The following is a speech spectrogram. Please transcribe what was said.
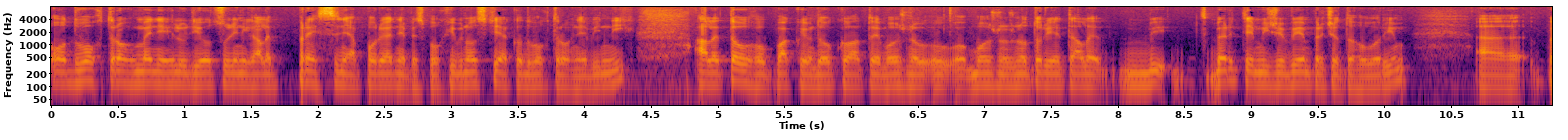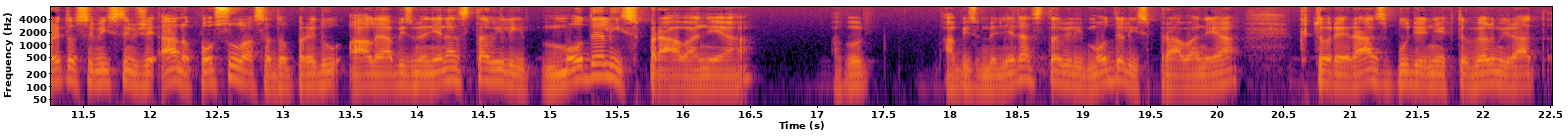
o dvoch, troch menej ľudí odsúdených, ale presne a poriadne bez pochybnosti, ako dvoch, troch nevinných. Ale to opakujem dokola, to je možno, možno už notorieta, ale berte mi, že viem, prečo to hovorím preto si myslím, že áno, posúva sa dopredu, ale aby sme nenastavili modely správania, aby sme nenastavili modely správania, ktoré raz bude niekto veľmi rád,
